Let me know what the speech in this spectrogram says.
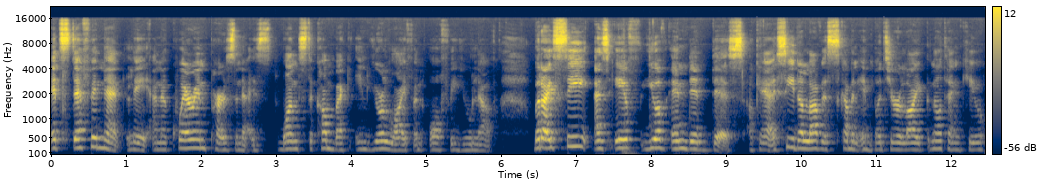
It's definitely an Aquarian person that is wants to come back in your life and offer you love. But I see as if you have ended this. Okay, I see the love is coming in, but you're like, no, thank you.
